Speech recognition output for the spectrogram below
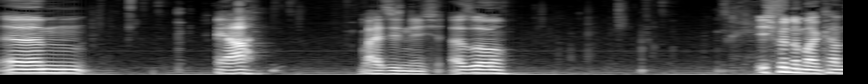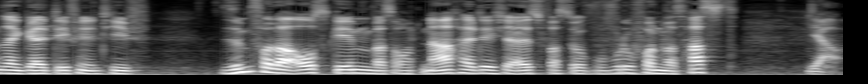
Ähm, ja, weiß ich nicht. Also, ich finde, man kann sein Geld definitiv sinnvoller ausgeben, was auch nachhaltiger ist, was du, wo, du von was hast, Ja.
